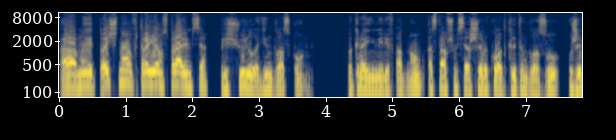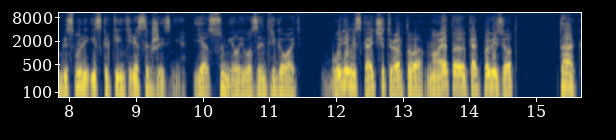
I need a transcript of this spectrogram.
А мы точно втроем справимся?» — прищурил один глаз он. По крайней мере, в одном, оставшемся широко открытом глазу, уже блеснули искорки интереса к жизни. Я сумел его заинтриговать. «Будем искать четвертого, но это как повезет». «Так,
